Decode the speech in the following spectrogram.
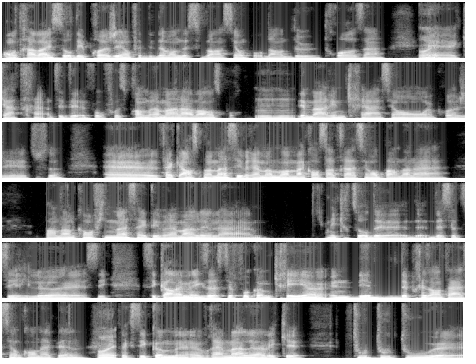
on travaille sur des projets, on fait des demandes de subventions pour dans deux, trois ans, Ouais. euh, quatre ans. Il faut, faut se prendre vraiment à l'avance pour Mhm. démarrer une création, un projet, tout ça. Euh, fait qu'en ce moment, c'est vraiment ma, ma concentration pendant la pendant le confinement, ça a été vraiment le- la l'écriture de, de, de cette série-là. Euh, c'est c'est quand même exhaustif. Il faut comme créer un- une bible de présentation qu'on appelle. Ouais. Fait que c'est comme euh, vraiment là avec euh, tout, tout, tout, euh,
